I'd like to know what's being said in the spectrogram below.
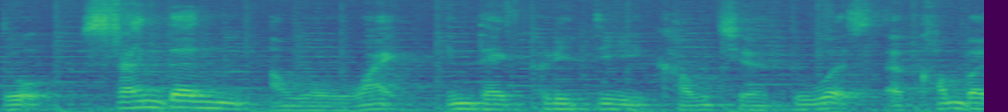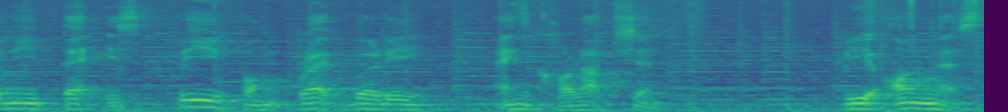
to strengthen our W.H.I.T.E. integrity culture towards a company that is free from bribery and corruption. Be honest,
